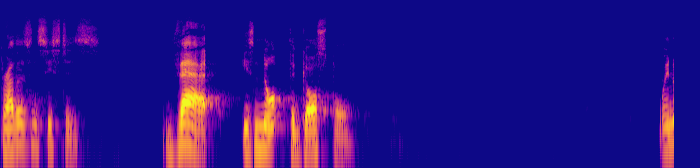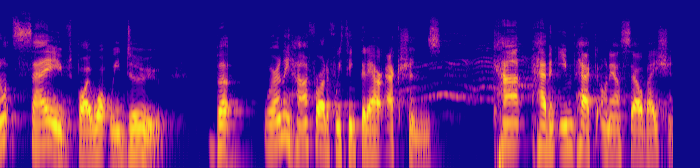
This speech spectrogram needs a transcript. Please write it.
Brothers and sisters, that is not the gospel. We're not saved by what we do, but we're only half right if we think that our actions can't have an impact on our salvation.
